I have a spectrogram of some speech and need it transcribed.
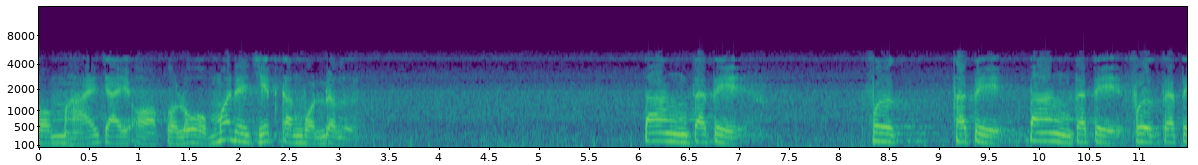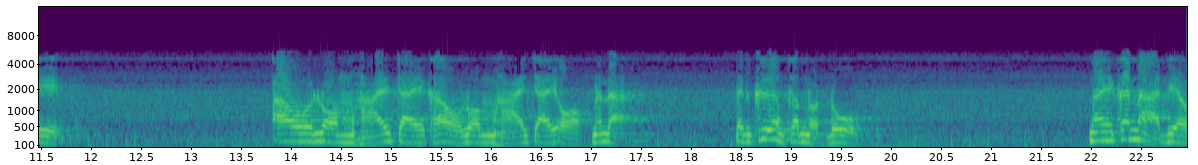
ลมหายใจออกก็รู้ไม่ได้คิดกังวลเรื่องอื่น ตั้งสติ ฝึกสติ ตั้งสติ ฝึกสติ เอาลมหายใจเข้าลมหายใจออกนั่นแหละเป็นเครื่องกำหนดลูในขณะเดียว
